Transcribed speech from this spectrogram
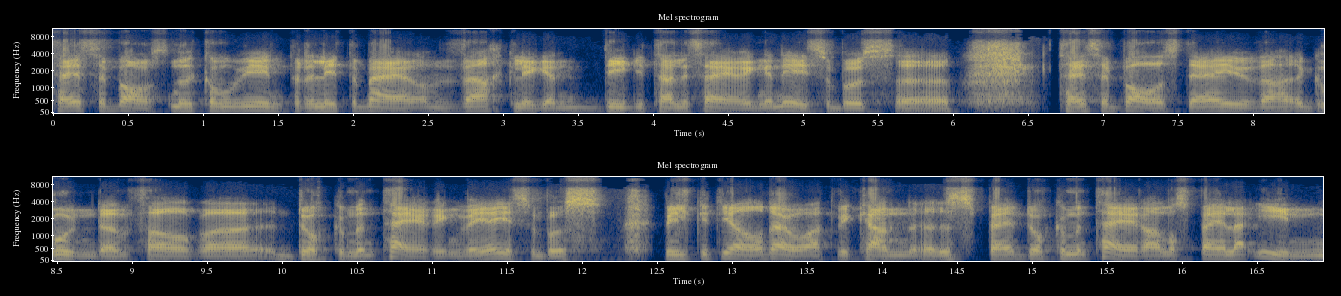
TC-bas. Nu kommer vi in på det lite mer verkligen digitaliseringen i Isobus. Eh, TC-bas det är ju grunden för eh, dokumentering via Isobus. Vilket gör då att vi kan eh, dokumentera eller spela in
